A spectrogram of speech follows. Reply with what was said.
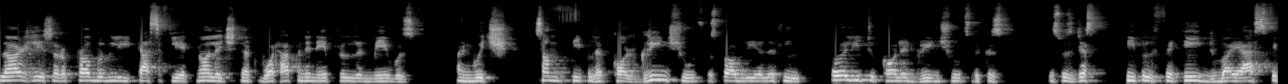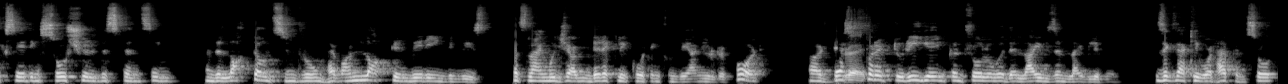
largely sort of probably tacitly acknowledged that what happened in April and May was, and which some people have called green shoots, was probably a little early to call it green shoots because this was just people fatigued by asphyxiating social distancing and the lockdown syndrome have unlocked in varying degrees. That's language I'm directly quoting from the annual report. Are desperate to regain control over their lives and livelihood. Is exactly what happened. So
